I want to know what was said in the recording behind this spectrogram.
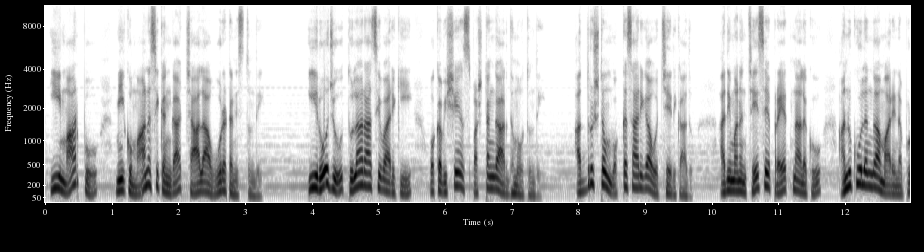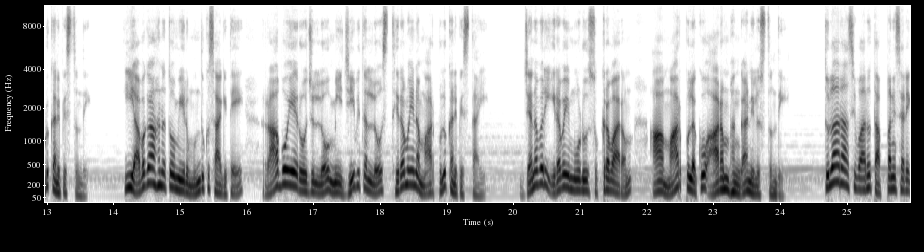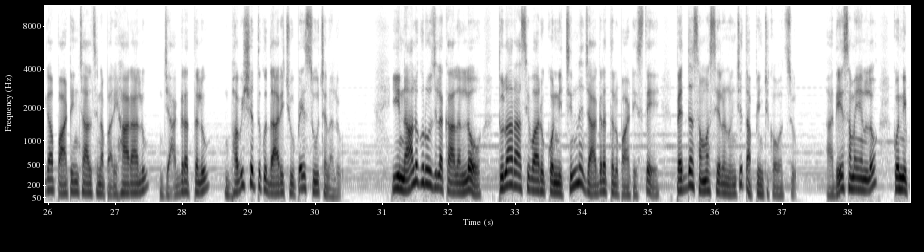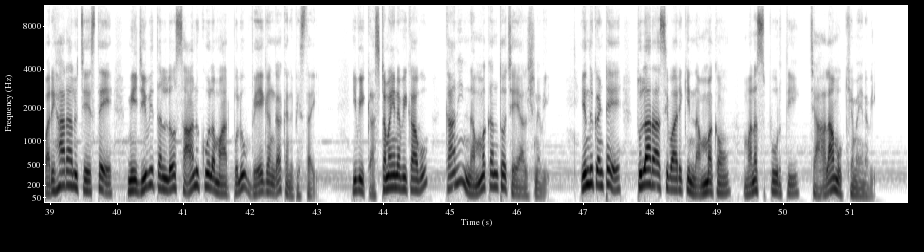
ఈ మార్పు మీకు మానసికంగా చాలా ఊరటనిస్తుంది. ఈరోజు తులారాశివారికి ఒక విషయం స్పష్టంగా అర్థమవుతుంది. అదృష్టం ఒక్కసారిగా వచ్చేది కాదు. అది మనం చేసే ప్రయత్నాలకు అనుకూలంగా మారినప్పుడు కనిపిస్తుంది. ఈ అవగాహనతో మీరు ముందుకు సాగితే రాబోయే రోజుల్లో మీ జీవితంలో స్థిరమైన మార్పులు కనిపిస్తాయి. జనవరి ఇరవై మూడు శుక్రవారం ఆ మార్పులకు ఆరంభంగా నిలుస్తుంది. తులారాశివారు తప్పనిసరిగా పాటించాల్సిన పరిహారాలు జాగ్రత్తలు భవిష్యత్తుకు దారిచూపే సూచనలు. ఈ నాలుగు రోజుల కాలంలో తులారాశివారు కొన్ని చిన్న జాగ్రత్తలు పాటిస్తే పెద్ద సమస్యల నుంచి తప్పించుకోవచ్చు. అదే సమయంలో కొన్ని పరిహారాలు చేస్తే మీ జీవితంలో సానుకూల మార్పులు వేగంగా కనిపిస్తాయి. ఇవి కష్టమైనవి కావు కానీ నమ్మకంతో చేయాల్సినవి. ఎందుకంటే తులారాశివారికి నమ్మకం మనస్ఫూర్తి చాలా ముఖ్యమైనవి.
